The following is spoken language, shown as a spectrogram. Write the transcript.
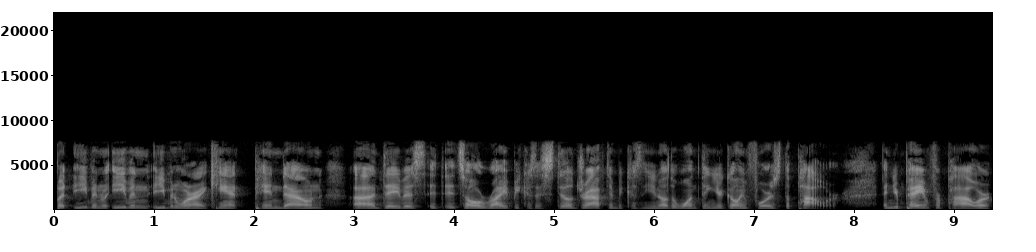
But even even even where I can't pin down uh, Davis, it, it's all right because I still draft him because you know the one thing you're going for is the power, and you're paying for power,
